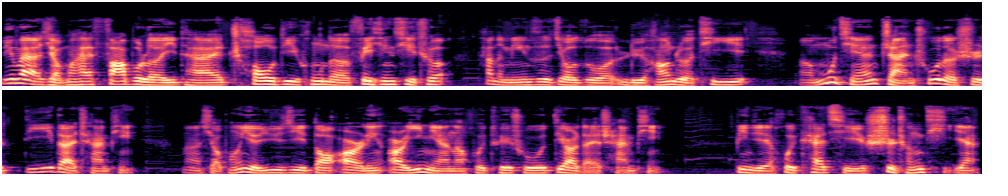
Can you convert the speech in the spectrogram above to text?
另外，小鹏还发布了一台超低空的飞行汽车。它的名字叫做旅行者 T 一，呃，目前展出的是第一代产品。那小鹏也预计到二零二一年呢，会推出第二代产品，并且会开启试乘体验。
